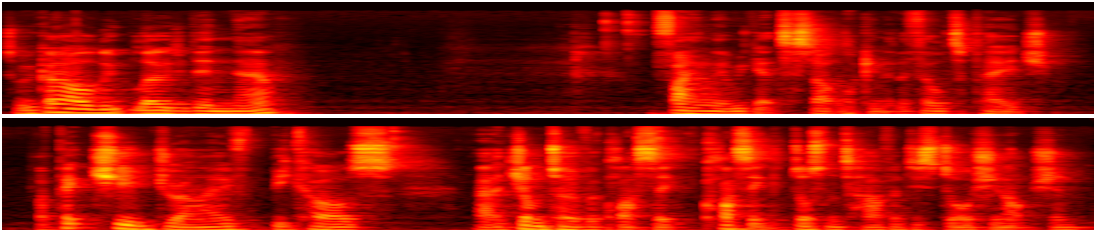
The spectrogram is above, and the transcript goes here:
So we've got our loop loaded in now finally we get to start looking at the filter page. I picked Tube Drive because uh, I jumped over Classic. Classic doesn't have a distortion option.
